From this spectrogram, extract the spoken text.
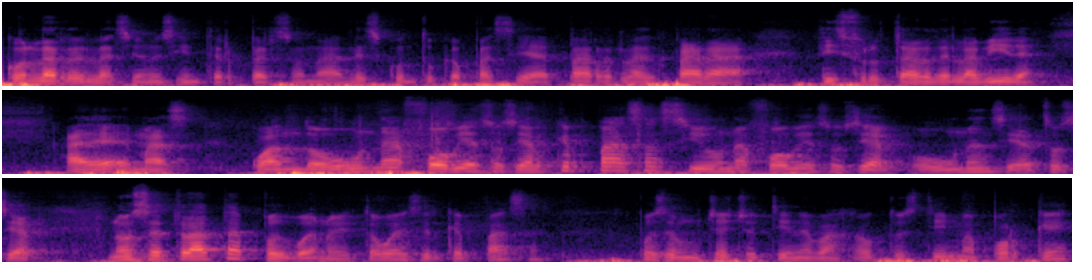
con las relaciones interpersonales, con tu capacidad para, para disfrutar de la vida. Además, cuando una fobia social, ¿qué pasa si una fobia social o una ansiedad social no se trata? Pues bueno, yo te voy a decir qué pasa. Pues el muchacho tiene baja autoestima. ¿Por qué?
